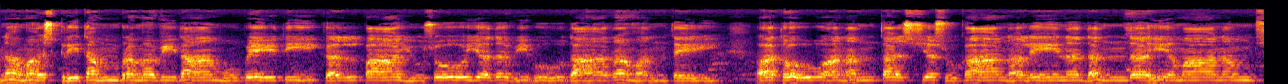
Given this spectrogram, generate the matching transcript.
नमस्कृतं ब्रह्मविदामुपेति कल्पायुषो यद्विबुधा रमन्ते अथोऽनन्तस्य सुखानलेन दन्दह्यमानं स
